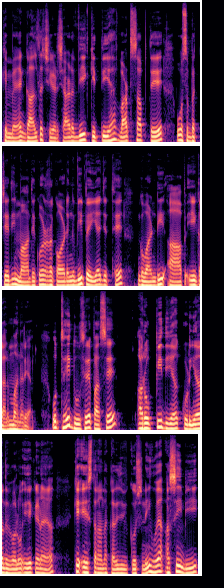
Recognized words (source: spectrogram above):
ਕਿ ਮੈਂ ਗਲਤ ਛੇੜਛਾੜ ਵੀ ਕੀਤੀ ਹੈ। WhatsApp ਤੇ ਉਸ ਬੱਚੇ ਦੀ ਮਾਂ ਦੇ ਕੋਲ ਰਿਕਾਰਡਿੰਗ ਵੀ ਪਈ ਹੈ, ਜਿੱਥੇ ਗਵਾਂਢੀ ਆਪ ਇਹ ਗੱਲ ਮੰਨ ਰਿਹਾ। ਉੱਥੇ ਹੀ ਦੂਸਰੇ ਪਾਸੇ ਆਰੋਪੀ ਦੀਆਂ ਕੁੜੀਆਂ ਦੇ ਵੱਲੋਂ ਇਹ ਕਹਿਣਾ ਆ ਕਿ ਇਸ ਤਰ੍ਹਾਂ ਦਾ ਕਦੇ ਵੀ ਕੁਝ ਨਹੀਂ ਹੋਇਆ। ਅਸੀਂ ਵੀ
